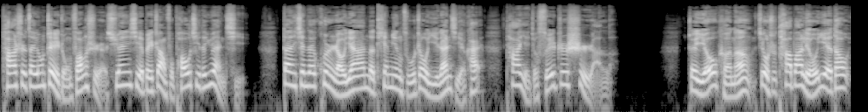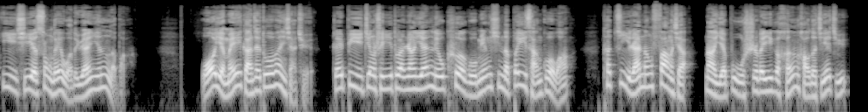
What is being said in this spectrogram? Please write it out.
他是在用这种方式宣泄被丈夫抛弃的怨气。但现在困扰延安的天命诅咒已然解开，他也就随之释然了。这有可能就是他把柳叶刀一起也送给我的原因了吧？我也没敢再多问下去，这毕竟是一段让严柳刻骨铭心的悲惨过往。他既然能放下，那也不失为一个很好的结局。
